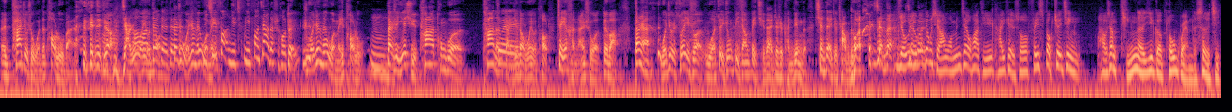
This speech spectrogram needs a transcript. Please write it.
呃，他就是我的套路版，你知道？假如我有套，对对对。但是我认为我没。你放你你放假的时候，对，我认为我没套路，嗯。但是也许他通过。他能感觉到我有套路，这也很难说，对吧？当然，我就是 所以说，我最终必将被取代，这是肯定的。现在就差不多了。现在有有个东西啊，我们这个话题还可以说，Facebook 最近好像停了一个 program 的设计，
